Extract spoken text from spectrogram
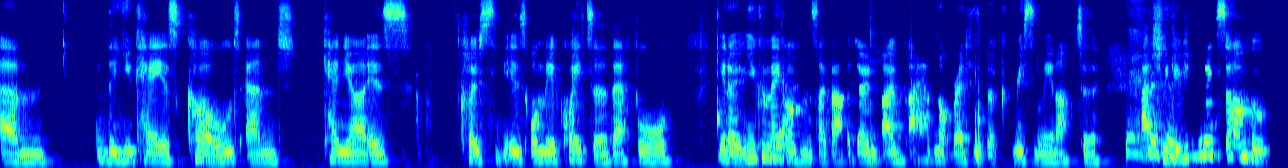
um, the UK is cold and Kenya is close, is on the equator. Therefore, you know, you can make Yeah. arguments like that. I don't, I, I have not read his book recently enough to actually give you an example.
